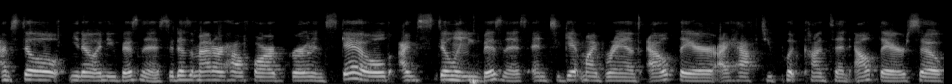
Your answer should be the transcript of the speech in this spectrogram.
I'm still, you know, a new business. It doesn't matter how far I've grown and scaled, I'm still a Mhm. new business. And to get my brand out there, I have to put content out there. So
